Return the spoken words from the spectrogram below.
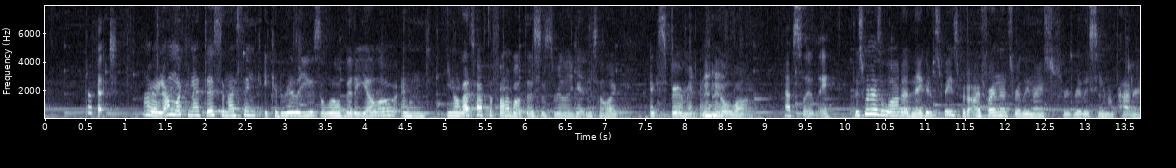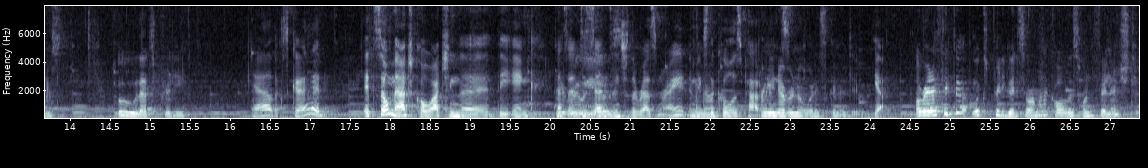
perfect. All right, I'm looking at this and I think it could really use a little bit of yellow and you know, that's half the fun about this is really getting to like experiment as you go mm-hmm. along. Absolutely. This one has a lot of negative space, but I find that's really nice for really seeing the patterns. Ooh, that's pretty. Yeah, it looks good. It's so magical watching the, the ink as It it, really descends is. into the resin, right? It makes the coolest patterns. And you never know what it's gonna do. Yeah, All right, I think that looks pretty good, so I'm gonna call this one finished.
